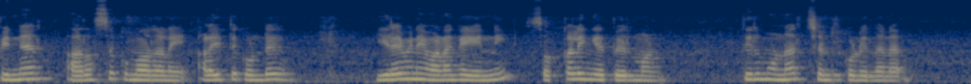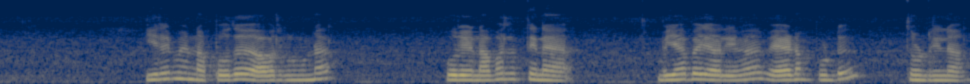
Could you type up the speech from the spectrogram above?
பின்னர் அரசகுமாரனை அழைத்து கொண்டு இறைவனை வணங்க எண்ணி சொக்கலிங்க பெருமான் திருமுன்னர் சென்று கொண்டிருந்தனர். இறைவன் அப்போது அவர்கள் முன்னர் ஒரு நவரத்தின வியாபாரியாக வேடம் பூண்டு தோன்றினார்.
